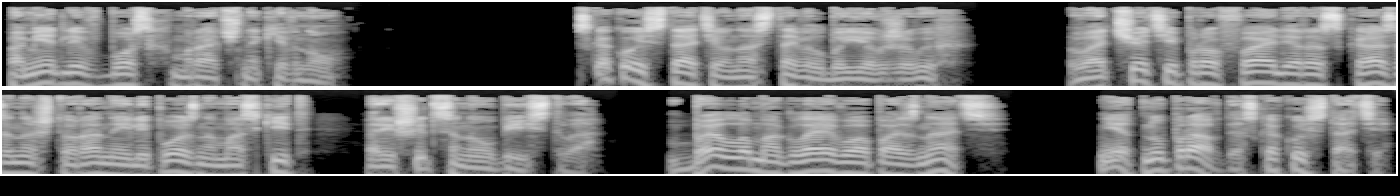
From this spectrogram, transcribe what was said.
Помедлив, Босх мрачно кивнул. С какой стати он оставил бы ее в живых? В отчете профайлера сказано, что рано или поздно москит решится на убийство. Белла могла его опознать. Нет, ну правда, с какой стати?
